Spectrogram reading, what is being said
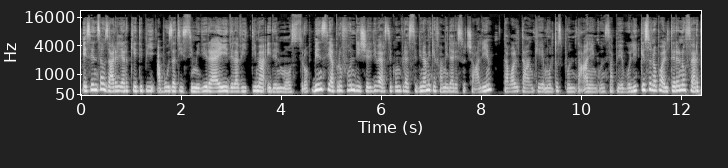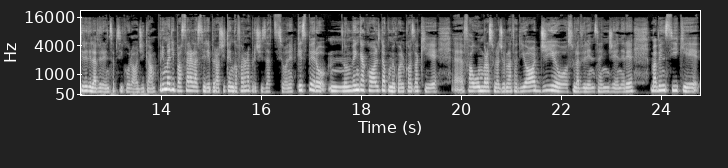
e senza usare gli archetipi abusatissimi, direi, della vittima e del mostro, bensì approfondisce le diverse complesse dinamiche familiari e sociali, talvolta anche molto spontanee inconsapevoli, che sono poi il terreno fertile della violenza psicologica. Prima di passare alla serie però ci tengo a fare una precisazione che spero mm, non venga colta come qualcosa che eh, fa ombra sulla giornata di oggi o sulla violenza in genere, ma bensì che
